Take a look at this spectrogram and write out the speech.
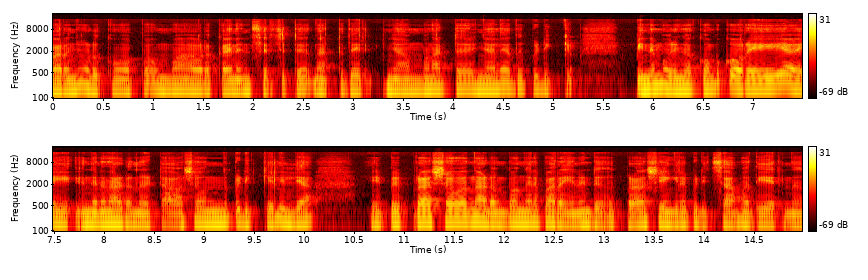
പറഞ്ഞു കൊടുക്കും. അപ്പോൾ ഉമ്മ അവിടെയൊക്കെ അതിനനുസരിച്ചിട്ട് നട്ട് തരും. ഞാൻ ഉമ്മ നട്ട് കഴിഞ്ഞാൽ അത് പിടിക്കും. പിന്നെ മുരിങ്ങക്കൊമ്പ് കുറേ ആയി ഇങ്ങനെ നടന്നു കേട്ടോ. ആവശ്യം ഒന്നും പിടിക്കലില്ല. ഇപ്പം ഇപ്രാവശ്യം നടുമ്പോൾ അങ്ങനെ പറയുന്നുണ്ട് ഇപ്രാവശ്യമെങ്കിലും പിടിച്ചാൽ മതിയായിരുന്നു.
